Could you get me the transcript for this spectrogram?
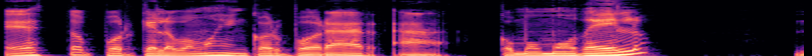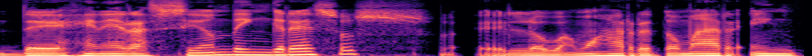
esto porque lo vamos a incorporar a, como modelo de generación de ingresos. Eh, lo vamos a retomar en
